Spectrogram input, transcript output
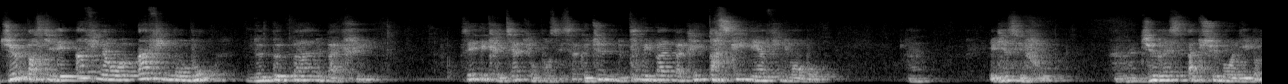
Dieu, parce qu'il est infiniment, bon, ne peut pas ne pas créer. Vous savez, des chrétiens qui ont pensé ça, que Dieu ne pouvait pas ne pas créer parce qu'il est infiniment bon. Eh bien, c'est faux. Hein, Dieu reste absolument libre.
